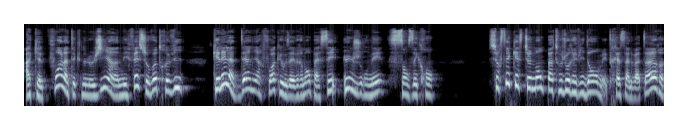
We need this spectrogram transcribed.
À quel point la technologie a un effet sur votre vie? Quelle est la dernière fois que vous avez vraiment passé une journée sans écran? Sur ces questionnements pas toujours évidents mais très salvateurs,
